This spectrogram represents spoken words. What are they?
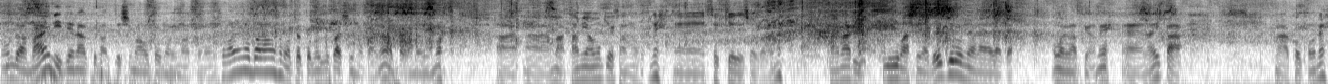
今度は前に出なくなってしまうと思いますのでその辺のバランスもちょっと難しいのかなと思います。ああまあタミヤ模型さんのね、えー、設計でしょうからねかなりいいマシンができるんじゃないかと思いますけどね、えー、何かまあここね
